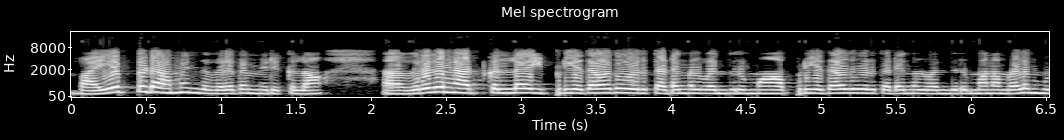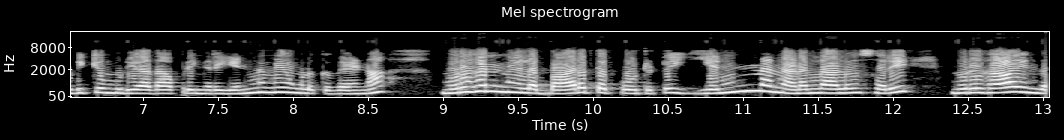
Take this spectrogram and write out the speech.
பயப்படாம இந்த விரதம் இருக்கலாம். விரத நாட்கள்ல இப்படி ஏதாவது ஒரு தடங்கள் வந்துருமா? அப்படி ஏதாவது ஒரு தடங்கள் வந்துருமா? நம்மளால முடிக்க முடியாதா? அப்படிங்கிற எண்ணமே உங்களுக்கு வேணாம். முருகன் மேல பாரத்தை போட்டுட்டு என்ன நடந்தாலும் சரி முருகா இந்த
